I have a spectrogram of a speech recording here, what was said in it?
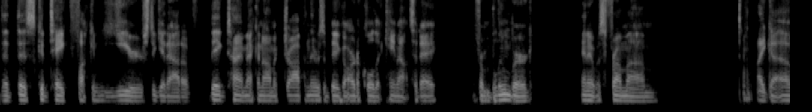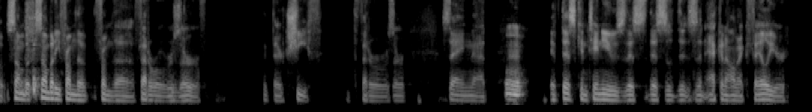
that this could take fucking years to get out of big time economic drop and there was a big article that came out today from Bloomberg and it was from um like uh somebody somebody from the from the Federal Reserve like their chief the Federal Reserve saying that Mhm. if this continues this this this is an economic failure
